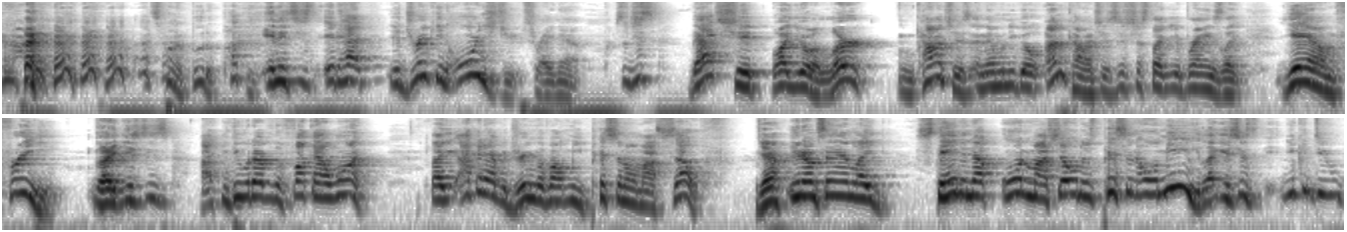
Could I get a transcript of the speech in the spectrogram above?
I just want to boot a puppy. And it's just, it had, you're drinking orange juice right now. So just that shit while you're alert and conscious. And then when you go unconscious, it's just like your brain's like, yeah, I'm free. Like, it's just, I can do whatever the fuck I want. Like, I could have a dream about me pissing on myself. Yeah, You know what I'm saying? Like, standing up on my shoulders, pissing on me. Like, it's just, you can do,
